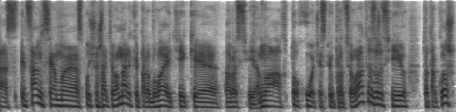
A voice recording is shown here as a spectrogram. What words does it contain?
е, з під санкціями Сполучених Штатів Америки перебуває тільки Росія. Ну а хто хоче співпрацювати з Росією, то також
